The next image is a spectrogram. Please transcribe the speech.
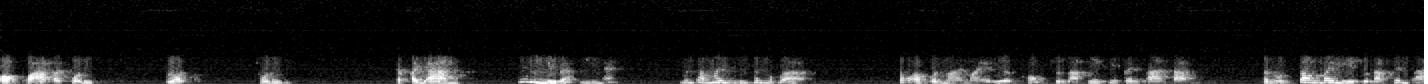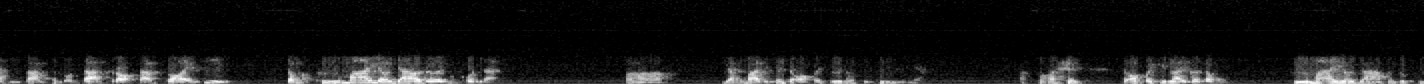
ออกขวาก็ชนรถ นจักรยานนี่มันมีแบบนี้ไงมันทำให้ดิฉันบอกว่า ต้องออกกฎหมายใหม่เรื่องของสุนัขนี่ที่เพ่นพ่านตามถนนต้องไม่มีสุนัขเพ่นพ่านอยู่ตามถนนตามตรอกตามซอยที่ต้องถือไม้ยาวๆเดินบางคนน่ะอย่างบ้านที่ฉันจะออกไปซื้อทางสุพินเนี่ยซอยจะออกไปทีไรก็ต้องถือไม้ยาวๆไปทุกที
